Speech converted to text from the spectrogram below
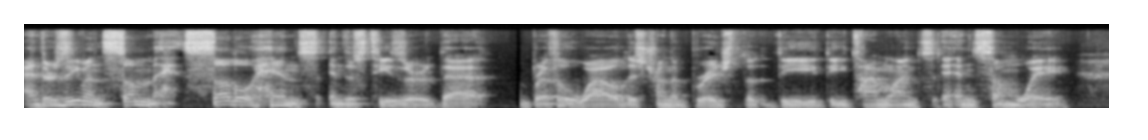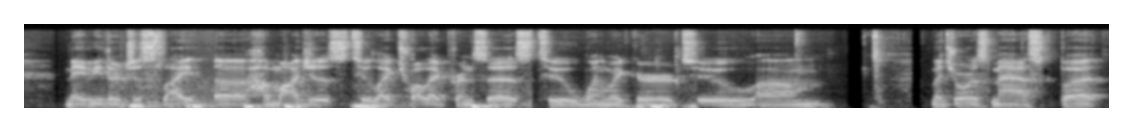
And there's even some subtle hints in this teaser that Breath of the Wild is trying to bridge the, the, the timelines in some way. Maybe they're just slight uh, homages to like Twilight Princess, to Wind Waker, to um, Majora's Mask. But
